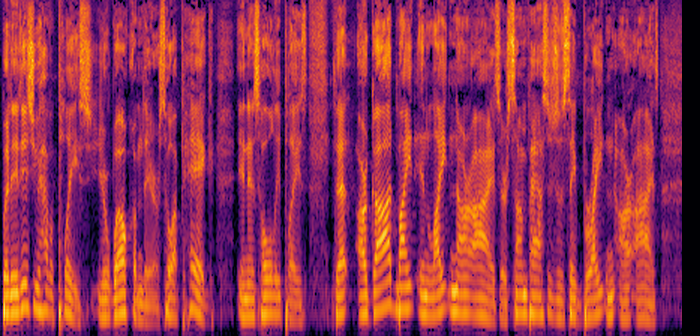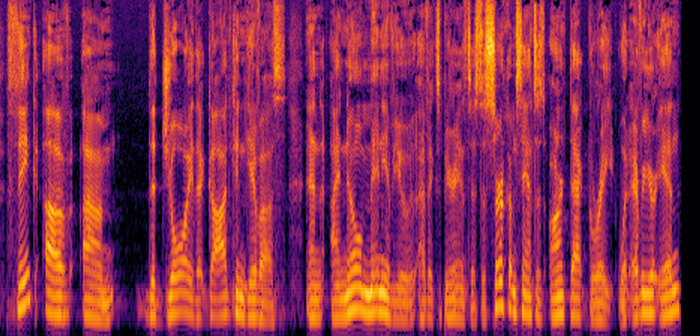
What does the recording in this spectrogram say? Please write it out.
But it is you have a place, you're welcome there. So a peg in his holy place, that our God might enlighten our eyes, or some passages say brighten our eyes. Think of um, the joy that God can give us. And I know many of you have experienced this. The circumstances aren't that great, whatever you're in,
